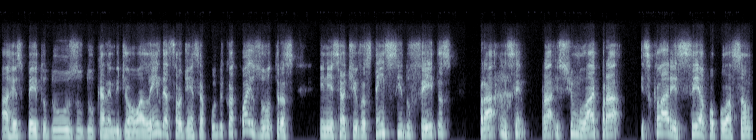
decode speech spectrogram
a respeito do uso do canabidiol? Além dessa audiência pública, quais outras iniciativas têm sido feitas para estimular e para esclarecer a população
